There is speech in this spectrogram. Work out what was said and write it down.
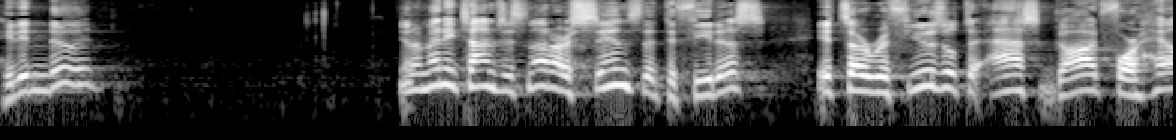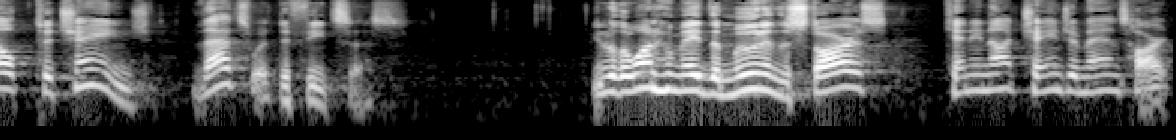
He didn't do it. You know, many times it's not our sins that defeat us, it's our refusal to ask God for help to change. That's what defeats us. You know, the one who made the moon and the stars, can He not change a man's heart?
